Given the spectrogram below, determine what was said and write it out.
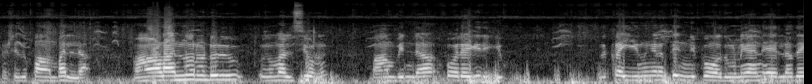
പക്ഷെ ഇത് പാമ്പല്ല. മാളാൻ എന്ന് പറഞ്ഞിട്ടൊരു മത്സ്യമാണ്. പാമ്പിന്റെ പോലെയൊക്കെ ഇരിക്കും. ഇത് കയ്യിൽ നിന്ന് ഇങ്ങനെ തെന്നിപ്പോകും. അതുകൊണ്ട് ഞാൻ എല്ലാതെ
